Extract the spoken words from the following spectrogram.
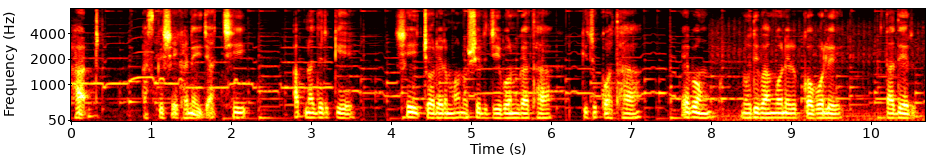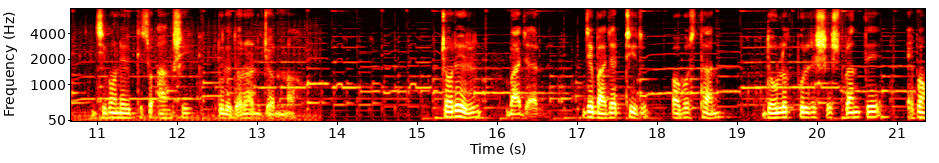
হাট। আজকে সেখানেই যাচ্ছি। আপনাদেরকে সেই চরের মানুষের জীবনগাথা, কিছু কথা এবং নদী ভাঙ্গনের কবলে তাদের জীবনের কিছু আংশিক তুলে ধরার জন্য। চরের বাজার, যে বাজারটির অবস্থান দৌলতপুরের শেষ প্রান্তে এবং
